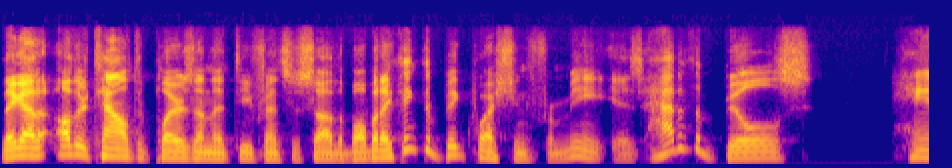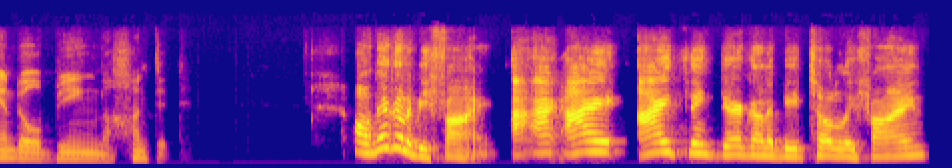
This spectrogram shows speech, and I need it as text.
They got other talented players on that defensive side of the ball. But I think the big question for me is how do the Bills handle being the hunted? Oh, they're going to be fine. I I I think they're going to be totally fine.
